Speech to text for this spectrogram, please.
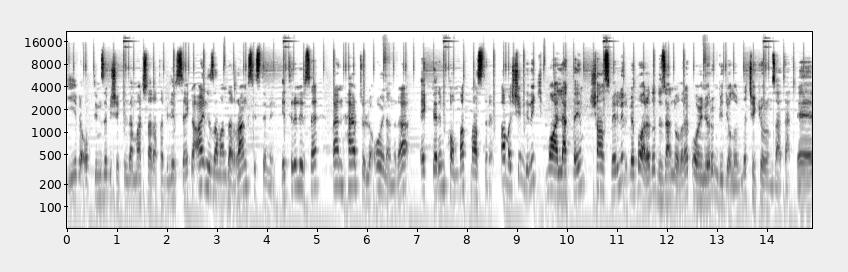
iyi ve optimize bir şekilde maçlar atabilirsek ve aynı zamanda rank sistemi getirilirse ben her türlü oynanıra eklerim Combat Master'ı. Ama şimdilik muallaktayım. Şans verilir ve bu arada düzenli olarak oynuyorum. Videolarını da çekiyorum zaten. Ee,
